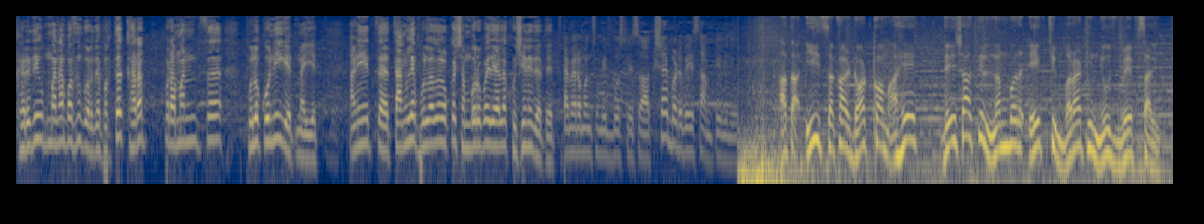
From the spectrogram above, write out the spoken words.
खरेदी मनापासून करतो फक्त खराब प्रमाणाचं फुलं कोणीही घेत नाहीयेत. आणि च- चांगल्या फुलाला लोक शंभर रुपये द्यायला खुशीने देतात. कॅमेरामन सुमित भोसलेसह अक्षय बडवे साम टीव्ही न्यूज. आता ई सकाळ डॉट कॉम आहे देशातील नंबर एक ची मराठी न्यूज वेबसाईट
